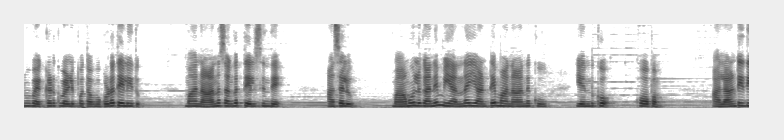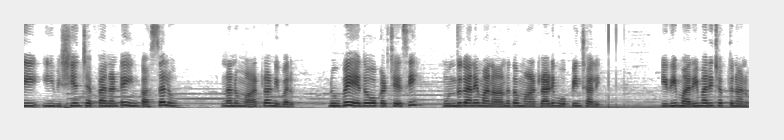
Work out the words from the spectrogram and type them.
నువ్వు ఎక్కడికి వెళ్ళిపోతావో కూడా తెలీదు. మా నాన్న సంగతి తెలిసిందే. అసలు మామూలుగానే మీ అన్నయ్య అంటే మా నాన్నకు ఎందుకో కోపం. అలాంటిది ఈ విషయం చెప్పానంటే ఇంకస్సలు నన్ను మాట్లాడినివ్వరు. నువ్వే ఏదో ఒకటి చేసి ముందుగానే మా నాన్నతో మాట్లాడి ఒప్పించాలి. ఇది మరీ మరీ చెప్తున్నాను.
